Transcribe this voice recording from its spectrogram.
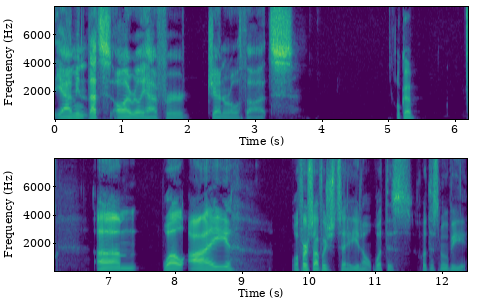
Yeah, I mean that's all I really have for general thoughts. Okay. Um. Well, I. Well, first off, we should say you know what this what this movie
